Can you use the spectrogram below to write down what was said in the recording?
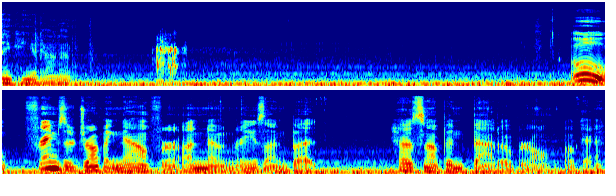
Thinking about it. Oh, frames are dropping now for unknown reason, but has not been bad overall. Okay.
